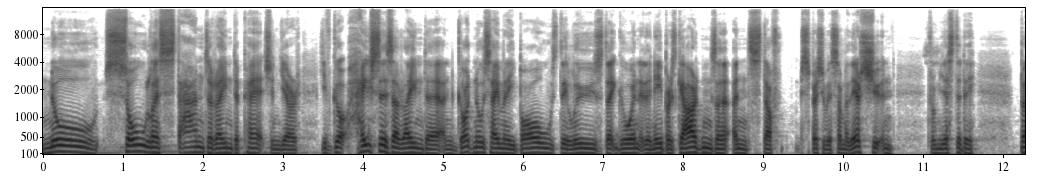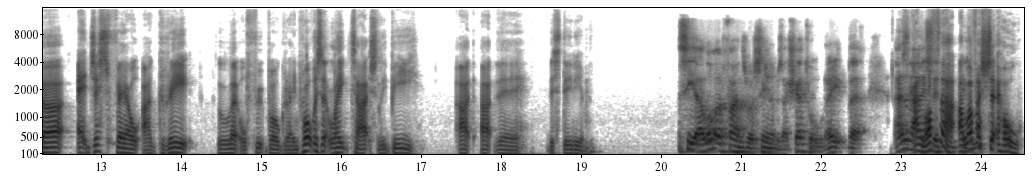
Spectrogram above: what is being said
no soulless stands around the pitch, and you're you've got houses around it, and God knows how many balls they lose that go into the neighbours' gardens and, and stuff, especially with some of their shooting from yesterday. But it just felt a great little football ground. What was it like to actually be at, at the the stadium? See, a lot of fans were saying it was a shithole, right? But I, I love that. I love a shithole.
